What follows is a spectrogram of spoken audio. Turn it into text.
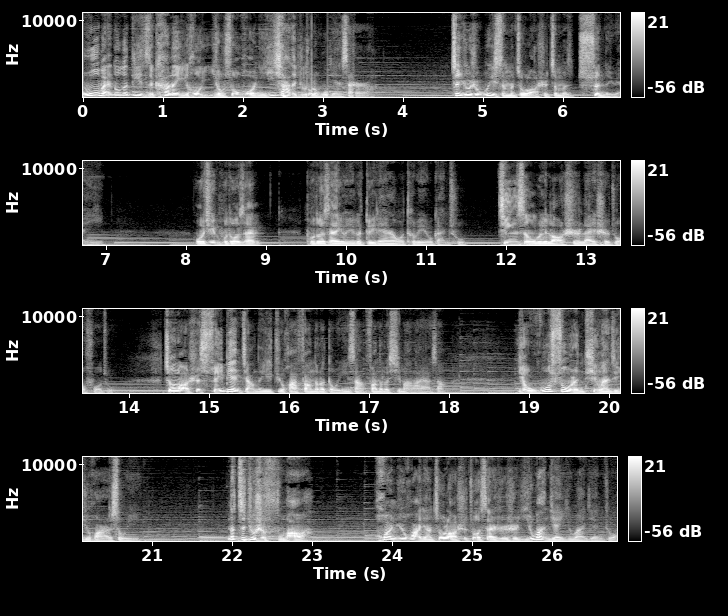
五百多个弟子看了以后有收获，你一下子就做了五件善事啊！这就是为什么周老师这么顺的原因。我去普陀山，普陀山有一个对联让我特别有感触。今生为老师，来世做佛祖。周老师随便讲的一句话，放到了抖音上，放到了喜马拉雅上，有无数人听完这句话而受益。那这就是福报啊！换句话讲，周老师做善事是一万件一万件做，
